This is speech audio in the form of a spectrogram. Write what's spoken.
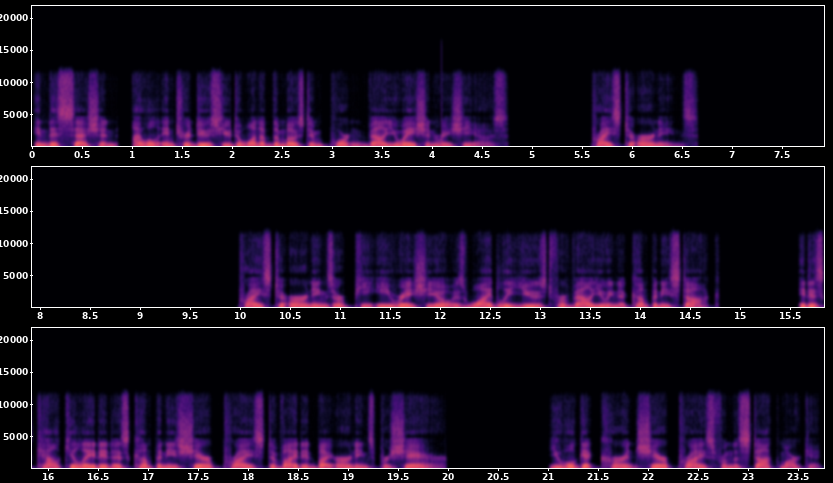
In this session, I will introduce you to one of the most important valuation ratios. Price to earnings. Price to earnings or PE ratio is widely used for valuing a company stock. It is calculated as company's share price divided by earnings per share. You will get current share price from the stock market.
